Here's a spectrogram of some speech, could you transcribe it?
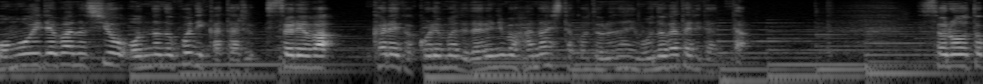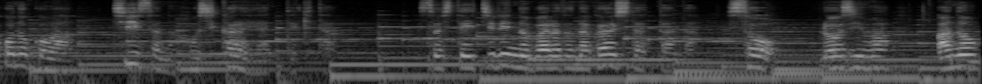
思い出話を女の子に語る。それは彼がこれまで誰にも話したことのない物語だった。その男の子は小さな星からやってきた。そして一輪のバラと仲良しだったんだ。そう老人はあの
